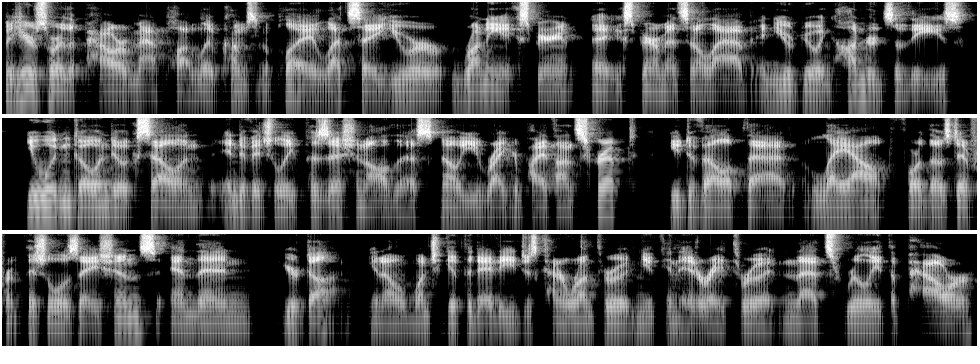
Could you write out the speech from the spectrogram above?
But here's where the power of Matplotlib comes into play. Let's say you were running uh, experiments in a lab and you're doing hundreds of these. You wouldn't go into Excel and individually position all this. No, you write your Python script, you develop that layout for those different visualizations, and then you're done. You know, once you get the data, you just kind of run through it and you can iterate through it. And that's really the power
